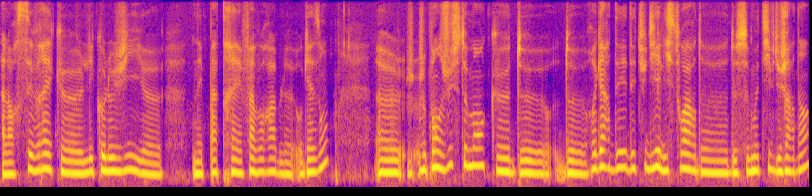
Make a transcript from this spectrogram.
Alors c'est vrai que l'écologie euh, n'est pas très favorable au gazon. Euh, je pense justement que de, regarder, d'étudier l'histoire de, ce motif du jardin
